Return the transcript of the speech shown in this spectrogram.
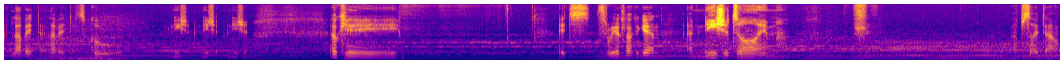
I love it. I love it. It's cool. Amnesia, amnesia, amnesia. Okay. It's three o'clock again. Amnesia time. Upside down,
